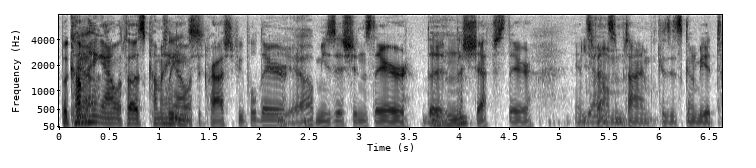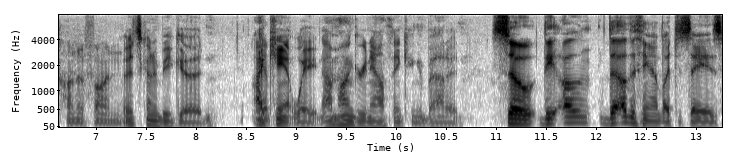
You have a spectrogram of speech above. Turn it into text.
But come Yeah. hang out with us. Come hang out with Please. the craftspeople there, Yep. Mm-hmm. musicians there, the the chefs there, and Yum. spend some time because it's going to be a ton of fun. It's going to be good. I can't wait. I'm hungry now thinking about it. So the uh, the other thing I'd like to say is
